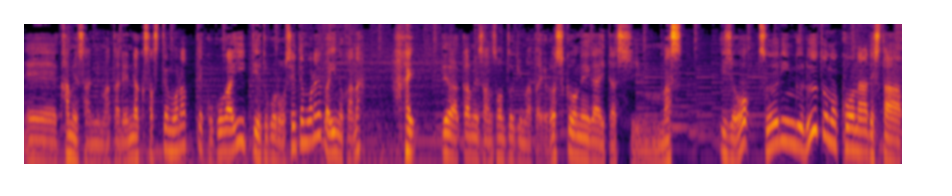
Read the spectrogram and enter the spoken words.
えー、亀さんにまた連絡させてもらって、ここがいいっていうところを教えてもらえばいいのかな。はい。では、亀さん、その時またよろしくお願いいたします。以上、ツーリングルートのコーナーでした。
